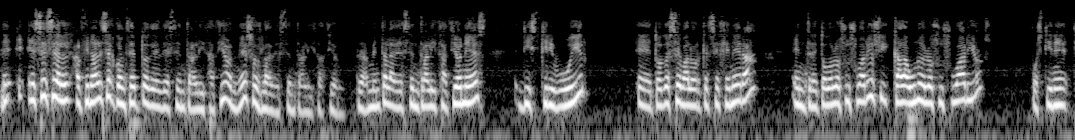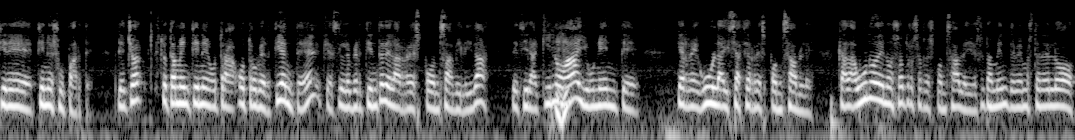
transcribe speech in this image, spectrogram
E- e- Ese es el, al final es el concepto de descentralización. Eso es la descentralización. Realmente la descentralización es distribuir eh, todo ese valor que se genera entre todos los usuarios y cada uno de los usuarios pues tiene, tiene, tiene su parte. De hecho, esto también tiene otra, otro vertiente, ¿eh? que es el vertiente de la responsabilidad. Es decir, aquí no hay un ente que regula y se hace responsable. Cada uno de nosotros es responsable y eso también debemos tenerlo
